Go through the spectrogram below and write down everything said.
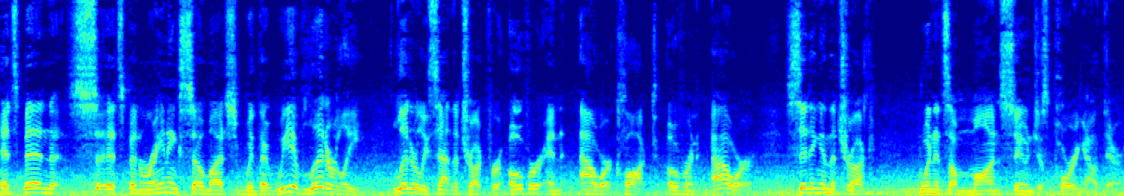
it's been it's been raining so much with that we have literally literally sat in the truck for over an hour, clocked over an hour, sitting in the truck when it's a monsoon just pouring out there.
